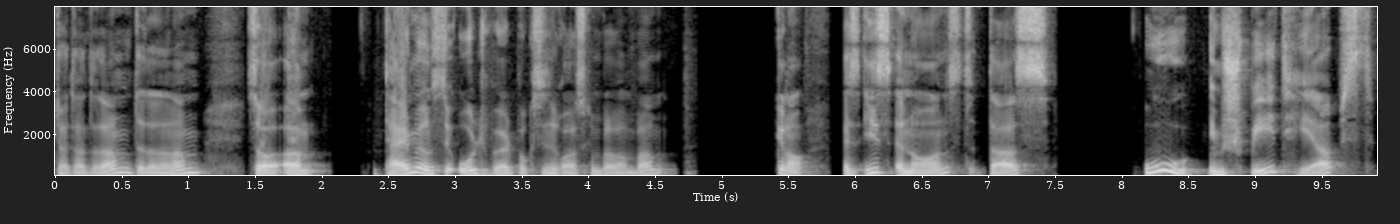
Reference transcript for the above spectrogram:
da, da, da, dam, da, da, da, dam. so, ähm, teilen wir uns die Old World Box, die rauskommt. Bam, bam. Genau. Es ist announced, dass uh, im Spätherbst,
